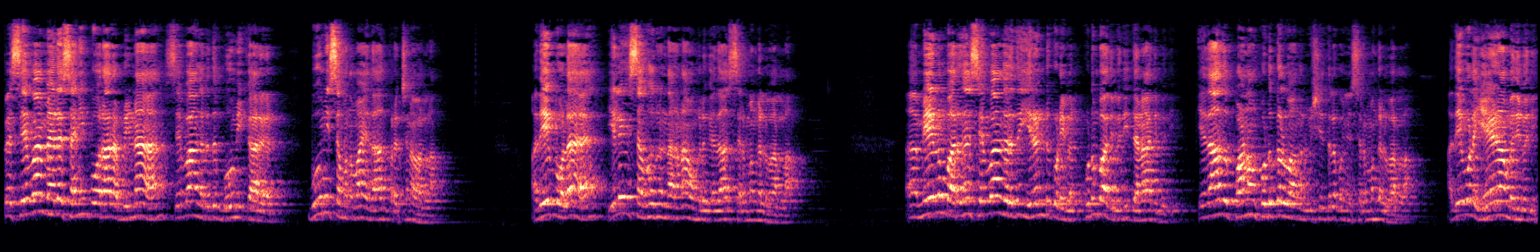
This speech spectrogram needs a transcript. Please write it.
இப்ப செவ்வாய் மேல சனி போறார் அப்படின்னா செவ்வாங்கிறது பூமிக்காரர்கள். பூமி சம்பந்தமா ஏதாவது பிரச்சனை வரலாம். அதே போல இளைய சகோதரன் இருந்தாங்கன்னா அவங்களுக்கு ஏதாவது சிரமங்கள் வரலாம். மேலும் பாருங்க செவ்வாங்கிறது இரண்டு குடைவன் குடும்பாதிபதி தனாதிபதி. ஏதாவது பணம் கொடுக்கல் வாங்கல் விஷயத்தில் கொஞ்சம் சிரமங்கள் வரலாம். அதே போல் ஏழாம் அதிபதி.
